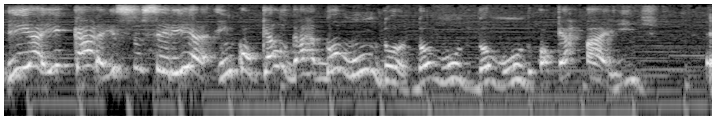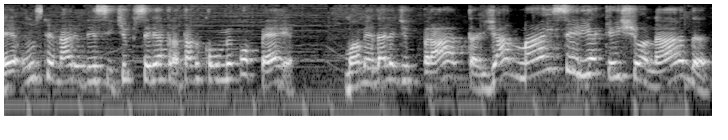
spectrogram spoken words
E aí, cara, isso seria em qualquer lugar do mundo, do mundo, do mundo, qualquer país. É, um cenário desse tipo seria tratado como uma epopeia. Uma medalha de prata jamais seria questionada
